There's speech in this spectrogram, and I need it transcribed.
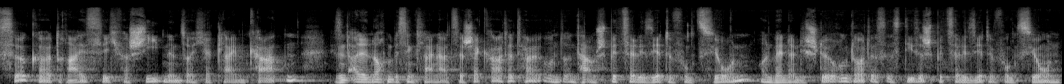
circa 30 verschiedenen solcher kleinen Karten. Die sind alle noch ein bisschen kleiner als der Checkkarte und, und haben spezialisierte Funktionen. Und wenn dann die Störung dort ist, ist diese spezialisierte Funktion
